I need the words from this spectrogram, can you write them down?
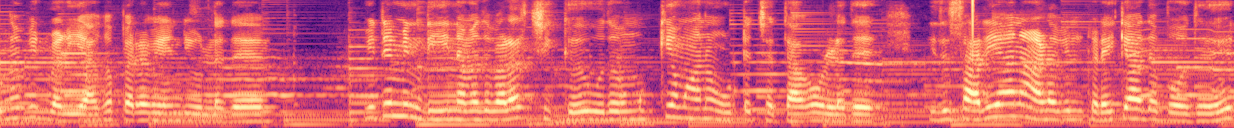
உணவின் வழியாக பெற வேண்டியுள்ளது. விட்டமின் டி நமது வளர்ச்சிக்கு உதவும் முக்கியமான ஊட்டச்சத்தாக உள்ளது. இது சரியான அளவில் கிடைக்காத போது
